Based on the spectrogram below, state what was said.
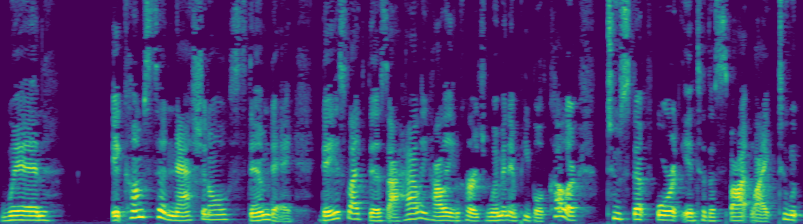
when it comes to National STEM Day, days like this, I highly, highly encourage women and people of color to step forward into the spotlight to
